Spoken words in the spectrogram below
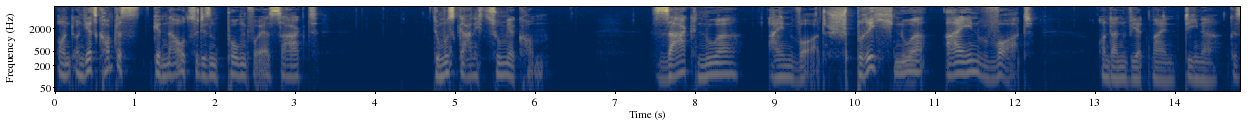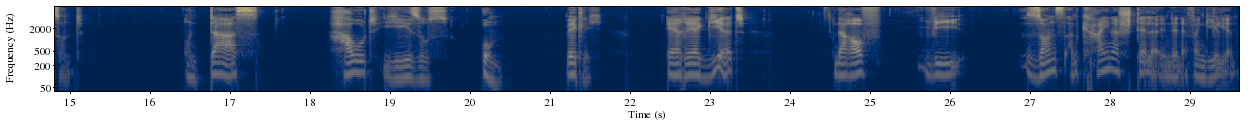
Und, und jetzt kommt es genau zu diesem Punkt, wo er sagt, Du musst gar nicht zu mir kommen. Sag nur ein Wort, sprich nur ein Wort, und dann wird mein Diener gesund. Und das haut Jesus um. Wirklich. Er reagiert darauf wie sonst an keiner Stelle in den Evangelien.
